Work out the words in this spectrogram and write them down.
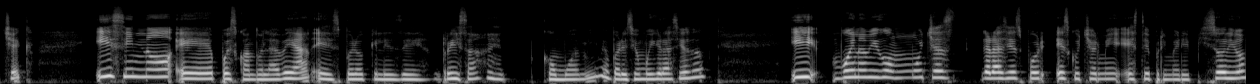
check. Y si no, eh, pues cuando la vean, espero que les dé risa, como a mí, me pareció muy gracioso. Y bueno, amigo, muchas gracias por escucharme este primer episodio.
